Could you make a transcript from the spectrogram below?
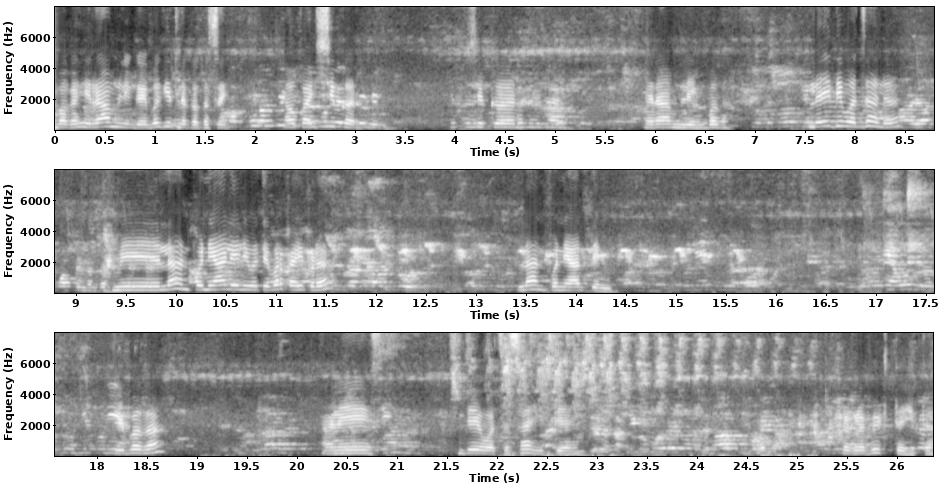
बघा हे रामलिंग आहे. बघितलं का कसं आहे? हो काही शिखर. शिखर हे रामलिंग बघा. लई दिवस झालं. मी लहानपणी आलेली होते बरं का इकडं. लहानपणी आलते मी. हे बघा. आणि देवाचं साहित्य आहे. सगळं भेटतं इथं.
